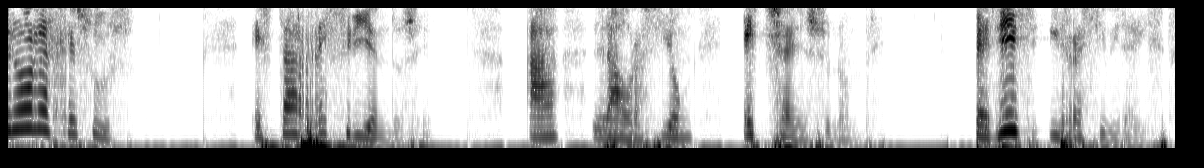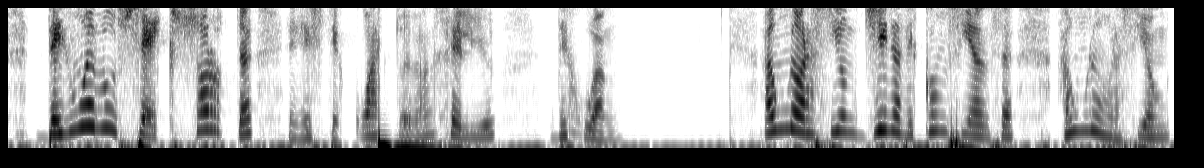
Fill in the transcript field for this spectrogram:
Pero ahora Jesús está refiriéndose a la oración hecha en su nombre. Pedid y recibiréis. De nuevo se exhorta en este cuarto Evangelio de Juan a una oración llena de confianza, a una oración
